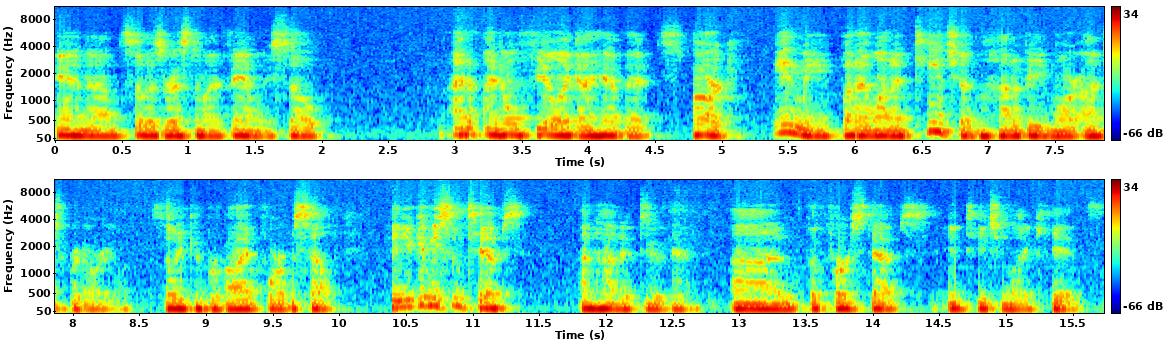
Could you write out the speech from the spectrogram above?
and um, so does the rest of my family. So I, I don't feel like I have that spark in me, but I want to teach him how to be more entrepreneurial so he can provide for himself. Can you give me some tips on how to do that? On the first steps in teaching my kids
